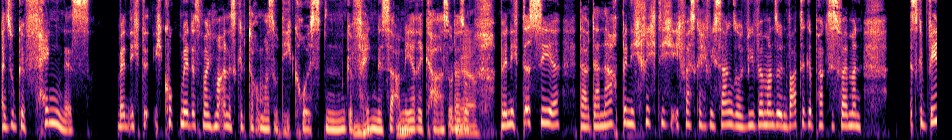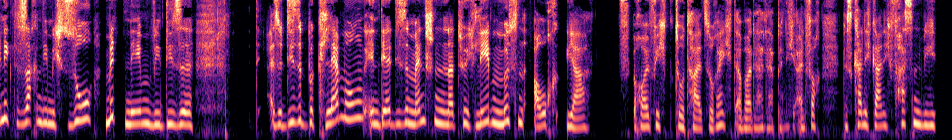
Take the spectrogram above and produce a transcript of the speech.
also Gefängnis. Wenn ich, ich gucke mir das manchmal an, es gibt doch immer so die größten Gefängnisse Amerikas oder so. Ja. Wenn ich das sehe, da, danach bin ich richtig, ich weiß gar nicht, wie ich sagen soll, wie wenn man so in Watte gepackt ist, weil man, es gibt wenige Sachen, die mich so mitnehmen, wie diese, also diese Beklemmung, in der diese Menschen natürlich leben müssen, auch, ja, häufig total zu Recht, aber da, da bin ich einfach, das kann ich gar nicht fassen, wie,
